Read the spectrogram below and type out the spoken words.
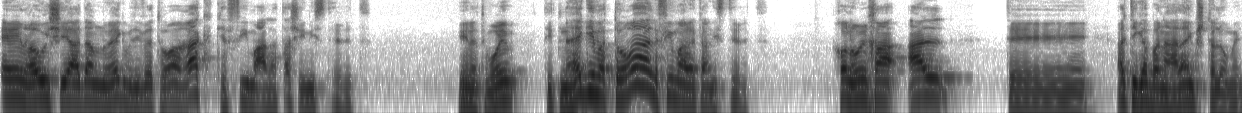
אין ראוי שיהיה אדם נוהג בדברי תורה רק כפי מעלתה שהיא נסתרת. הנה, אתם רואים? תתנהג עם התורה לפי מעלתה נסתרת. נכון, אומרים לך, אל, ת, אל תיגע בנעליים כשאתה לומד.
